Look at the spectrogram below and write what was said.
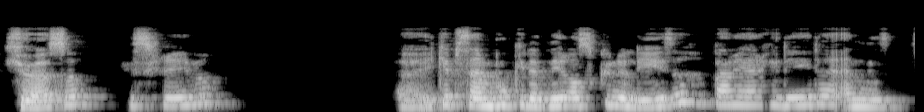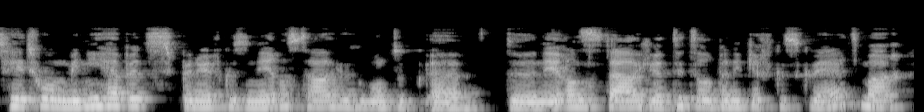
Guizen geschreven. Uh, ik heb zijn boek in het Nederlands kunnen lezen een paar jaar geleden en het heet gewoon Mini Habits. Ik ben nu even de Nederlandstalige, gewoon te, uh, de Nederlandstalige titel ben ik even kwijt, maar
